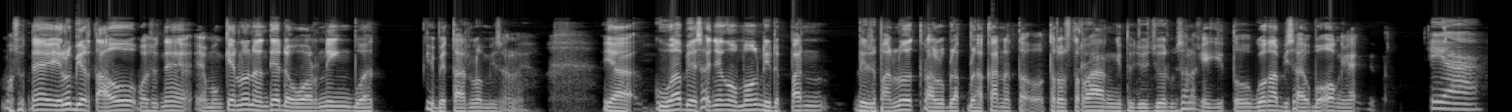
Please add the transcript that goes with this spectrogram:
maksudnya ya lu biar tahu maksudnya ya mungkin lu nanti ada warning buat gebetan lu misalnya ya gua biasanya ngomong di depan di depan lu terlalu belak belakan atau terus terang gitu jujur misalnya kayak gitu gua nggak bisa bohong ya gitu Iya.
